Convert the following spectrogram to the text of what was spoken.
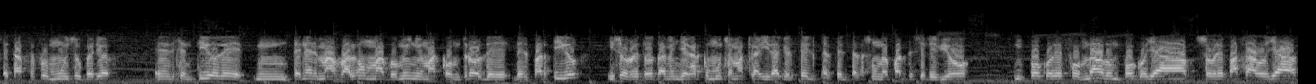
Getafe fue muy superior en el sentido de mm, tener más balón, más dominio, más control del partido y sobre todo también llegar con mucha más claridad que el Celta. El Celta en la segunda parte se le vio un poco desfondado, un poco ya sobrepasado ya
